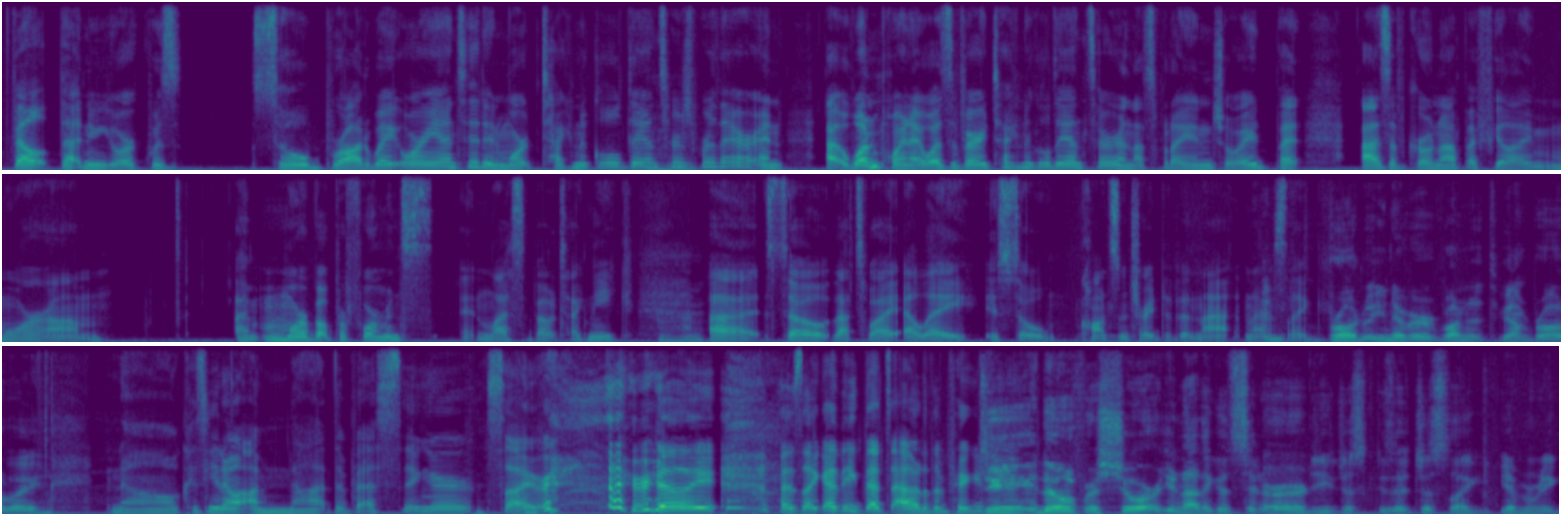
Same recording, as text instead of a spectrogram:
felt that New York was so Broadway oriented and more technical dancers were there. And at one point, I was a very technical dancer, and that's what I enjoyed. But as I've grown up, I feel I'm more. Um, I'm more about performance and less about technique. Uh, so that's why LA is so concentrated in that. And I was like, Broadway. You never wanted it to be on Broadway. no, because you know I'm not the best singer, so I, I really, I was like, I think that's out of the picture. Do you know for sure you're not a good singer, or do you just is it just like you haven't really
